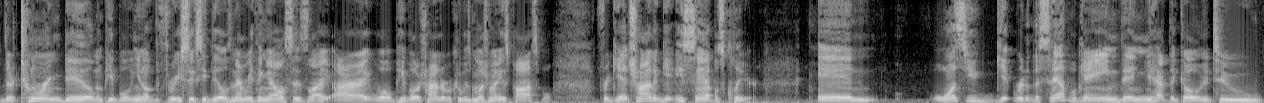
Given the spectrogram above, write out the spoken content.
their touring deal and people you know the 360 deals and everything else is like all right well people are trying to recoup as much money as possible. Forget trying to get these samples cleared. And once you get rid of the sample game then you have to go into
